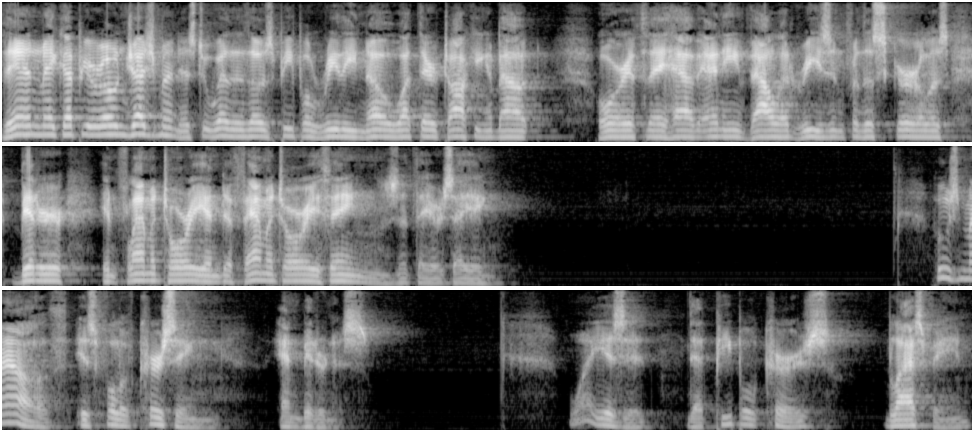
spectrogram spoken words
Then make up your own judgment as to whether those people really know what they're talking about or if they have any valid reason for the scurrilous, bitter, inflammatory and defamatory things that they are saying. Whose mouth is full of cursing and bitterness. Why is it that people curse, blaspheme,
